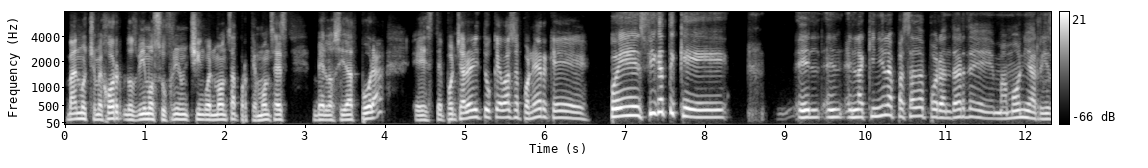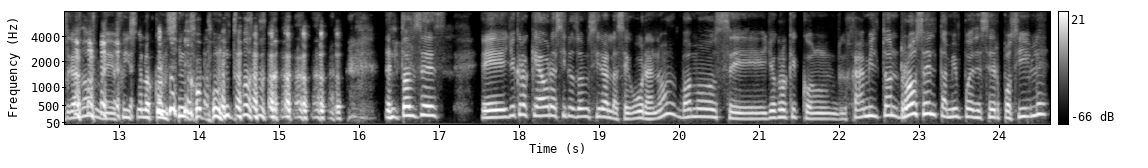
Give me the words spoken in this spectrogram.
van mucho mejor. Los vimos sufrir un chingo en Monza porque Monza es velocidad pura. Este, Poncharelli, ¿tú qué vas a poner? ¿Qué? Pues fíjate que el- en, en la quiniela pasada por andar de mamón y arriesgado me fui solo con cinco puntos. Entonces, eh, yo creo que ahora sí nos vamos a ir a la segura, ¿no? Vamos, eh, yo creo que con Hamilton, Russell también puede ser posible,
